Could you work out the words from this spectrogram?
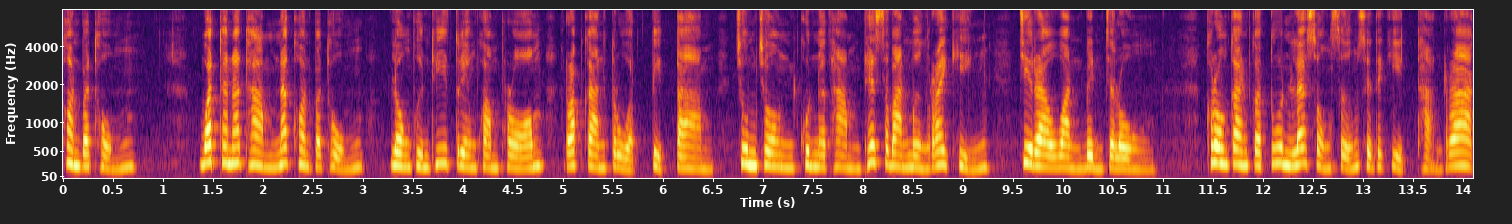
ครปฐม วัฒนธรรม นครปฐม ลงพื้นที่เตรียมความพร้อม รับการตรวจติดตาม ชุมชน คุณธรรม เทศบาลเมืองไร่ขิง จิราวันเบญจรงค์โครงการกระตุ้นและส่งเสริมเศรษฐกิจฐานราก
